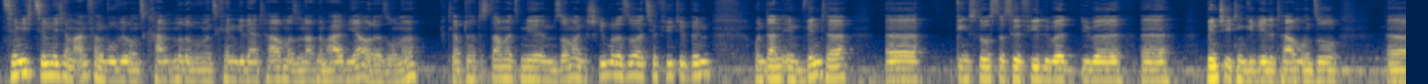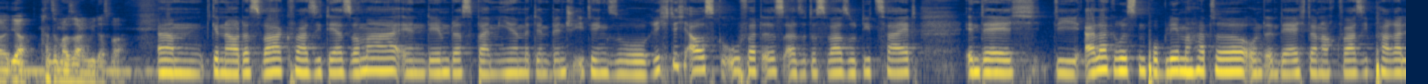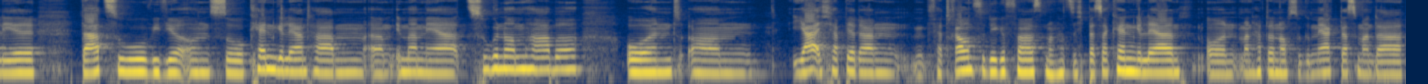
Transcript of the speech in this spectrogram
ziemlich, ziemlich am Anfang, wo wir uns kannten oder wo wir uns kennengelernt haben, also nach einem halben Jahr oder so, ne? Ich glaube, du hattest damals mir im Sommer geschrieben oder so, als ich auf YouTube bin. Und dann im Winter äh, ging es los, dass wir viel über, über äh, Binge-Eating geredet haben und so. Äh, ja, kannst du mal sagen, wie das war? Ähm, genau, das war quasi der Sommer, in dem das bei mir mit dem Binge-Eating so richtig ausgeufert ist. Also das war so die Zeit, in der ich die allergrößten Probleme hatte und in der ich dann auch quasi parallel dazu, wie wir uns so kennengelernt haben, ähm, immer mehr zugenommen habe. Und ähm, ja, ich habe ja dann Vertrauen zu dir gefasst, man hat sich besser kennengelernt und man hat dann auch so gemerkt, dass man da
